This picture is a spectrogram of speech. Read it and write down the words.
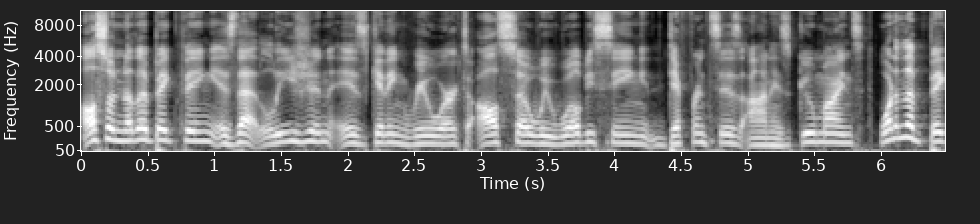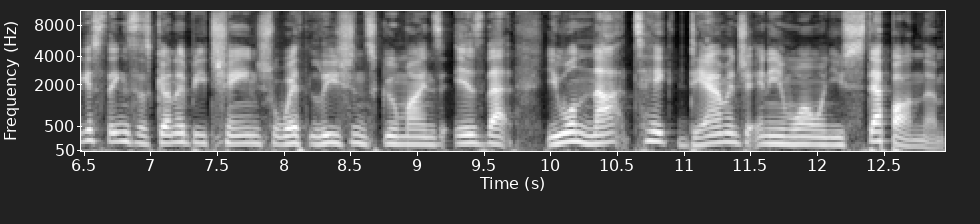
Also, another big thing is that Lesion is getting reworked. Also, we will be seeing differences on his goo mines. One of the biggest things that's going to be changed with Lesion's goo mines is that you will not take damage anymore when you step on them.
